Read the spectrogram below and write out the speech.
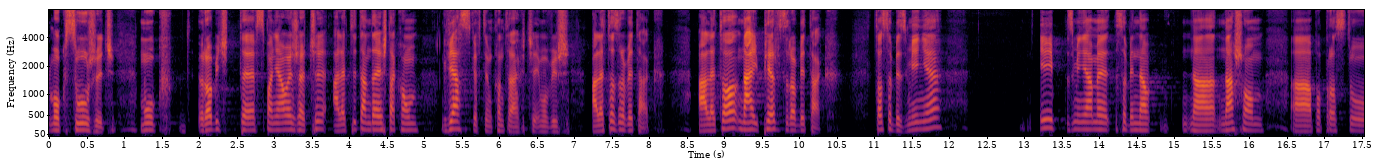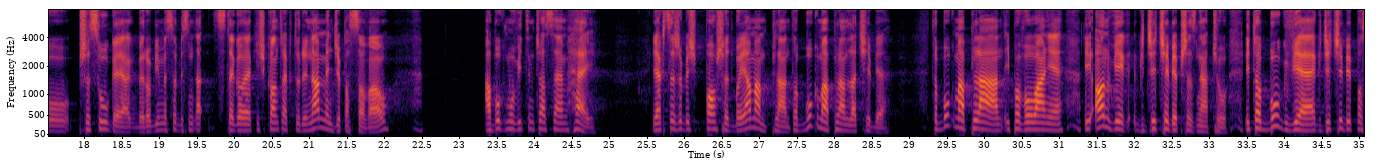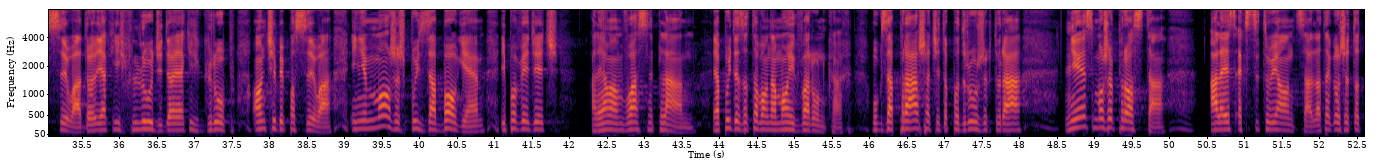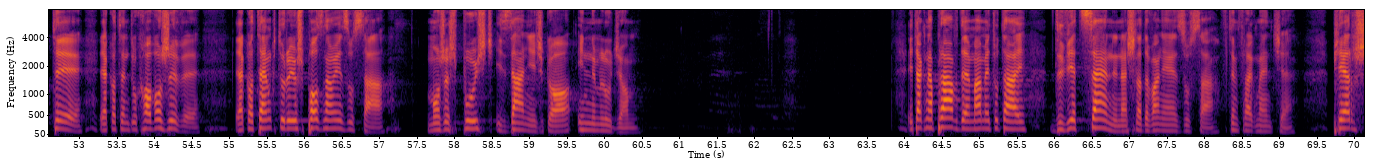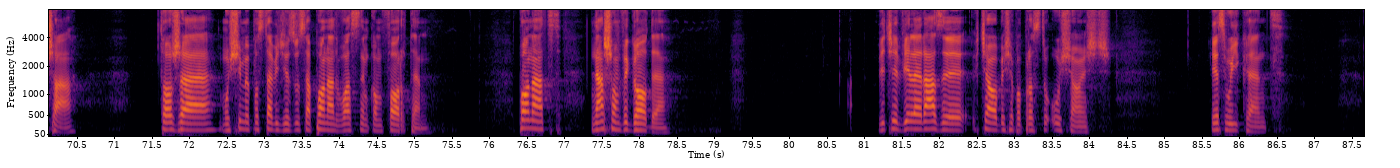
mógł służyć, mógł robić te wspaniałe rzeczy, ale ty tam dajesz taką gwiazdkę w tym kontrakcie i mówisz, ale to zrobię tak, ale to najpierw zrobię tak. To sobie zmienię i zmieniamy sobie na, na naszą a, po prostu przysługę jakby. Robimy sobie z, z tego jakiś kontrakt, który nam będzie pasował, a Bóg mówi tymczasem, hej, ja chcę, żebyś poszedł, bo ja mam plan, to Bóg ma plan dla ciebie. To Bóg ma plan i powołanie, i On wie, gdzie Ciebie przeznaczył. I to Bóg wie, gdzie Ciebie posyła, do jakich ludzi, do jakich grup On Ciebie posyła. I nie możesz pójść za Bogiem i powiedzieć, ale ja mam własny plan. Ja pójdę za Tobą na moich warunkach. Bóg zaprasza Cię do podróży, która nie jest może prosta, ale jest ekscytująca, dlatego że to Ty, jako ten duchowo żywy, jako ten, który już poznał Jezusa, możesz pójść i zanieść go innym ludziom. I tak naprawdę mamy tutaj dwie ceny naśladowania Jezusa w tym fragmencie. Pierwsza to, że musimy postawić Jezusa ponad własnym komfortem, ponad naszą wygodę. Wiecie, wiele razy chciałoby się po prostu usiąść. Jest weekend,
